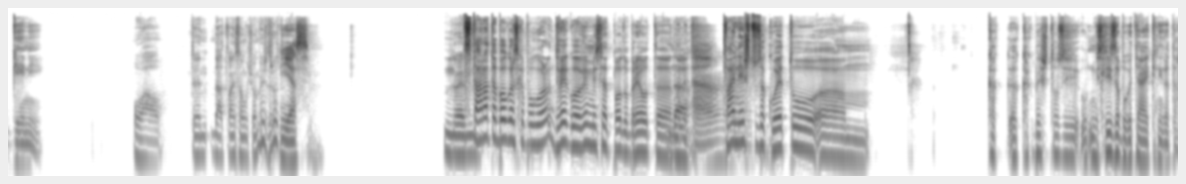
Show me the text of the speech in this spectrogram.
гений. Вау. Да, това не съм учил, между другото. И аз. Но е... Старата българска поговорка, две глави мислят по-добре от... Да. Нали, А, това е нещо, за което... Ам, как, как беше този... Мисли за богатя книгата.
